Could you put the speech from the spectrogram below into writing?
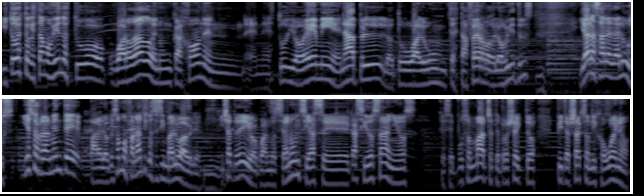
Y todo esto que estamos viendo estuvo guardado en un cajón en, en estudio EMI, en Apple, lo tuvo algún testaferro de los Beatles. Y ahora sale a la luz. Y eso realmente, para lo que somos fanáticos, es invaluable. Y ya te digo, cuando se anuncia hace casi dos años que se puso en marcha este proyecto, Peter Jackson dijo, bueno,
